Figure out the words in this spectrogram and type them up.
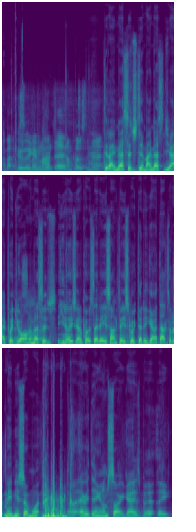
I'm about to, Who I'm your about mom that. I'm posting that. Did I messaged him? I messaged you. I put you Yeah, I all in a saw that. message. You know he's gonna post that ace on Facebook that he got. That's what made me so mo- about everything. And I'm sorry, guys, but like,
